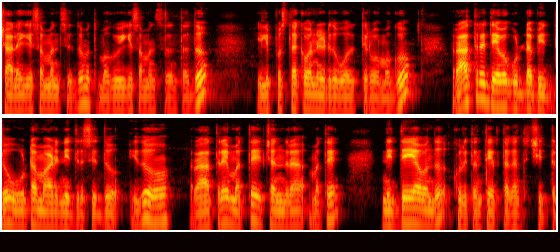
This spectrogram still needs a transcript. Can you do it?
ಶಾಲೆಗೆ ಸಂಬಂಧಿಸಿದ್ದು ಮತ್ತು ಮಗುವಿಗೆ ಸಂಬಂಧಿಸಿದಂಥದ್ದು ಇಲ್ಲಿ ಪುಸ್ತಕವನ್ನು ಹಿಡಿದು ಓದುತ್ತಿರುವ ಮಗು. ರಾತ್ರಿ ದೇವಗುಡ್ಡ ಬಿದ್ದು ಊಟ ಮಾಡಿ ನಿದ್ರಿಸಿದ್ದು. ಇದು ರಾತ್ರಿ ಮತ್ತು ಚಂದ್ರ ಮತ್ತು ನಿದ್ದೆಯ ಒಂದು ಕುರಿತಂತೆ ಇರ್ತಕ್ಕಂಥ ಚಿತ್ರ.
